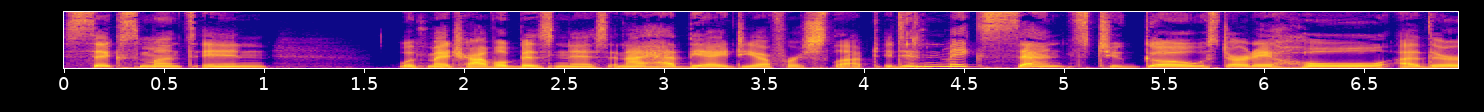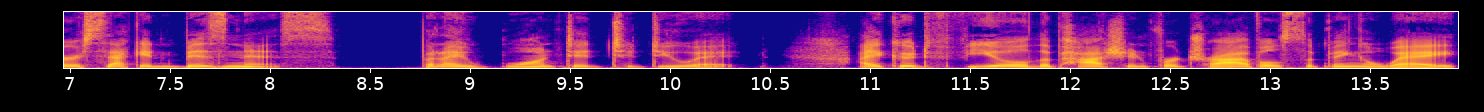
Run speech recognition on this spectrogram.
6 months in with my travel business and I had the idea for Slept. It didn't make sense to go start a whole other second business, but I wanted to do it. I could feel the passion for travel slipping away,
